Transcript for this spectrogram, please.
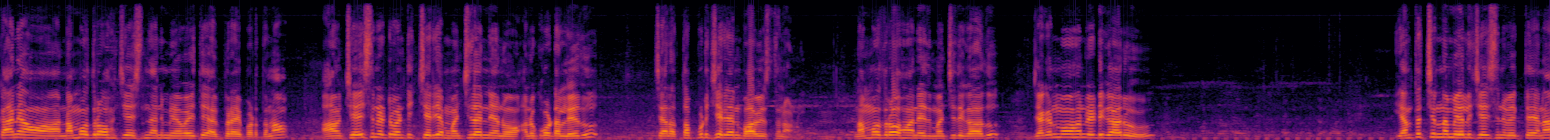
కానీ ఆమె నమ్మద్రోహం చేసిందని మేమైతే అభిప్రాయపడుతున్నాం. ఆమె చేసినటువంటి చర్య మంచిదని నేను అనుకోవటం లేదు. చాలా తప్పుడు చర్య అని భావిస్తున్నాను. నమ్మద్రోహం అనేది మంచిది కాదు. జగన్మోహన్ రెడ్డి గారు ఎంత చిన్న మేలు చేసిన వ్యక్తి అయినా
